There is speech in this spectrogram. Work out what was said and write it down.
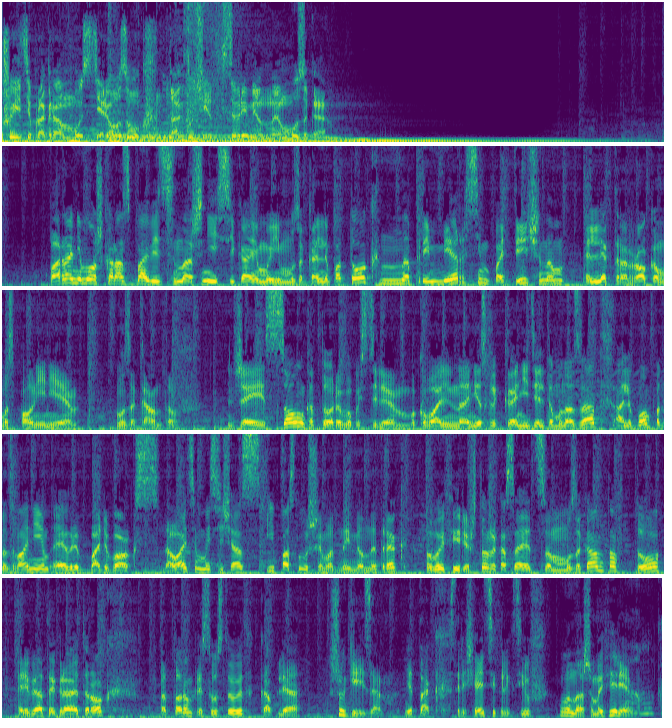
Слушаете программу «Стереозвук». Так звучит современная музыка. Пора немножко разбавить наш неиссякаемый музыкальный поток, например, симпатичным электророком в исполнении музыкантов J-Song, который выпустили буквально несколько недель тому назад, альбом под названием Everybody Works. Давайте мы сейчас и послушаем одноименный трек в эфире. Что же касается музыкантов, то ребята играют рок, в котором присутствует капля шугейза. Итак, встречайте коллектив в нашем эфире. I'm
